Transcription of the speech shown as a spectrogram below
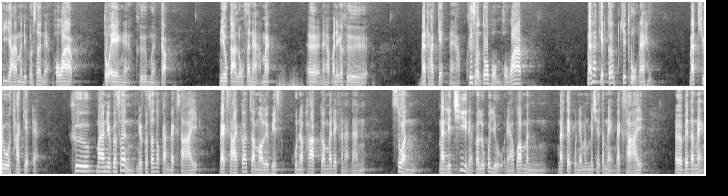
ที่ย้ายมานิวคาสเซิลเนี่ยเพราะว่าตัวเองเนี่ยคือเหมือนกับมีโอกาสลงสนามอะเออนะครับอันนี้ก็คือแมททาเก็ตนะครับ คือส่วนตัวผมผมว่าแมททาเก็ตก็คิดถูกนะ แมทธิวทาร์เก็ตเนี่ยคือมานิวคาสเซิลนิวคาสเซิลต้องการแบ็กซ้ายแบ็กซ้ายก็จะมาเลวิสคุณภาพก็ไม่ได้ขนาดนั้น ส่วนแมตลิชชี่เนี่ยก็รู้ก็อยู่นะครับว่ามันนักเตะคนนี้มันไม่ใช่ตำแหน่งแบ็กซ้ายเออเป็นตำแหน่ง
